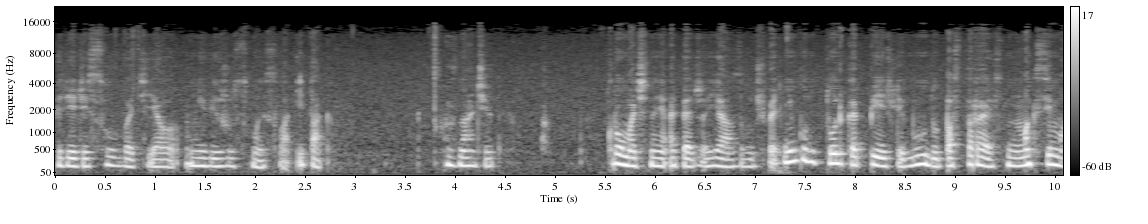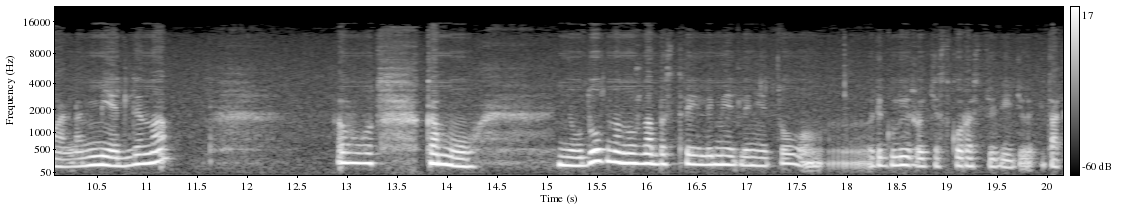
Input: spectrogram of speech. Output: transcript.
Перерисовывать я не вижу смысла. Итак, значит, кромочные, опять же, я озвучивать не буду, только петли буду, постараюсь максимально медленно. Вот, кому неудобно, нужно быстрее или медленнее, то регулируйте скоростью видео. Итак,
